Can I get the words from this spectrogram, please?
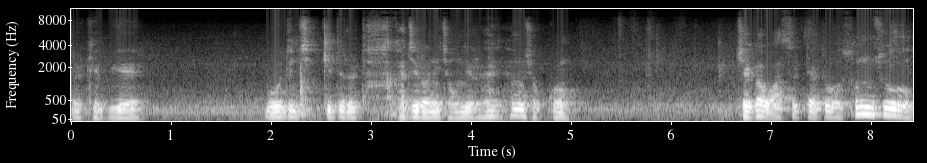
이렇게 위에 모든 집기들을 다 가지런히 정리를 해, 해 놓으셨고 제가 왔을 때도 손수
